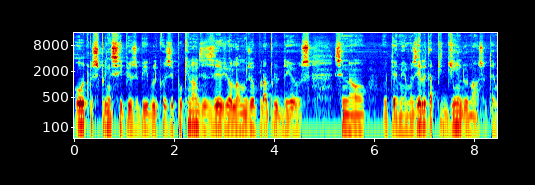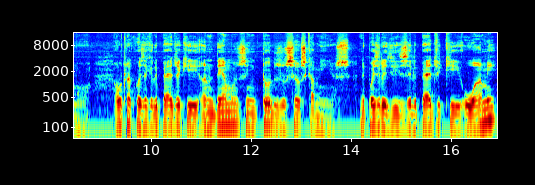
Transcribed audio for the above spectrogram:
outros princípios bíblicos e, por que não dizer, violamos o próprio Deus, se não o tememos. Ele está pedindo o nosso temor. A outra coisa que Ele pede é que andemos em todos os seus caminhos. Depois Ele diz, Ele pede que o ame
